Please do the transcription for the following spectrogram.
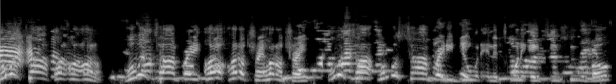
was Tom? Hold on, hold on. What was Tom Brady? Hold on, hold on, Trey. Hold on, Trey. What was Tom? What was Tom Brady doing in the 2018 Super Bowl?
